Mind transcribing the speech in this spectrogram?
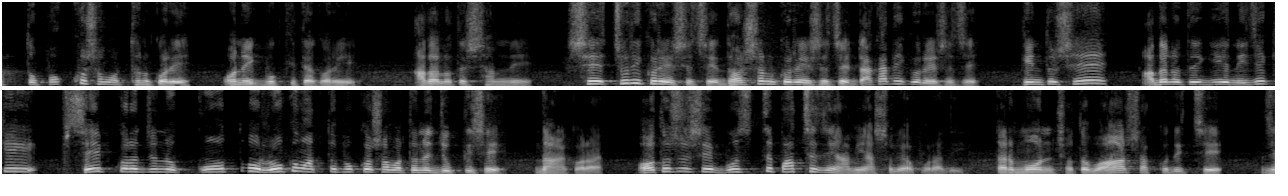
আত্মপক্ষ সমর্থন করে, অনেক বক্তৃতা করে। আদালতের সামনে সে চুরি করে এসেছে, ধর্ষণ করে এসেছে, ডাকাতি করে এসেছে। কিন্তু সে আদালতে গিয়ে নিজেকে সেভ করার জন্য কত রকম আত্মপক্ষ সমর্থনের যুক্তি সে দাঁড় করায়। অথচ সে বুঝতে পারছে যে আমি আসলে অপরাধী। তার মন শতবার সাক্ষ্য দিচ্ছে যে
